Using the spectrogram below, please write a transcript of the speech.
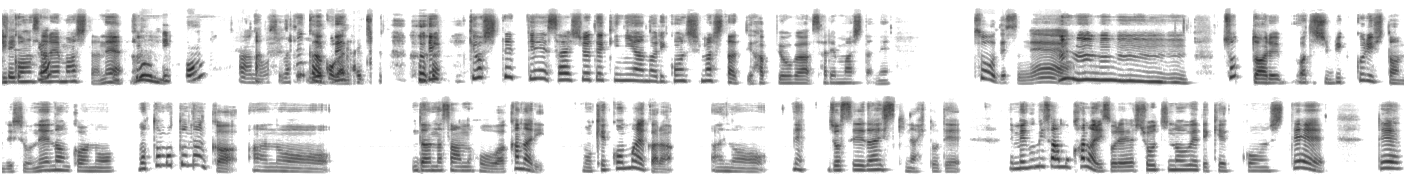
離婚されましたね。今うん日離婚、あのすみません猫が別居してて最終的にあの離婚しましたっていう発表がされましたね。そうですね、うんうんうんうんうんうん。ちょっとあれ私びっくりしたんですよね。なんかあのもともとなんかあの旦那さんの方はかなりもう結婚前からあのね女性大好きな人で。でめぐみさんもかなりそれ承知の上で結婚してで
